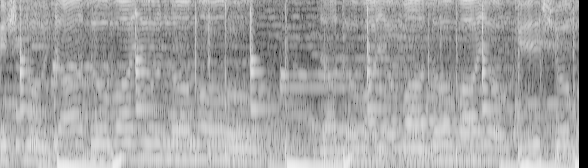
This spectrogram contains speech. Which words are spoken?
কৃষ্ণ যাদবায় নম। যাদবায় মাধবায় কেশব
